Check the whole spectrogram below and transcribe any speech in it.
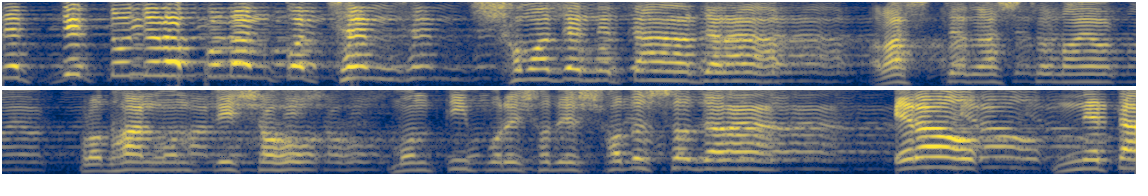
নেতৃত্ব যারা প্রদান করছেন, সমাজের নেতা যারা রাষ্ট্রের রাষ্ট্রনায়ক প্রধানমন্ত্রী সহ মন্ত্রী পরিষদের সদস্য যারা, এরাও নেতা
